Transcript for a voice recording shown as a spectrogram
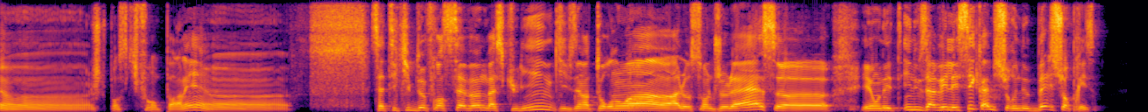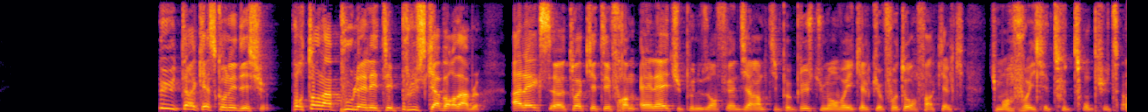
euh, je pense qu'il faut en parler. euh, cette équipe de France 7 masculine qui faisait un tournoi à Los Angeles euh, et on est, ils nous avaient laissé quand même sur une belle surprise. Putain, qu'est-ce qu'on est déçu. Pourtant, la poule, elle était plus qu'abordable. Alex, euh, toi qui étais from LA, tu peux nous en faire dire un petit peu plus. Tu m'as envoyé quelques photos, enfin quelques. Tu m'as envoyé tout ton putain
